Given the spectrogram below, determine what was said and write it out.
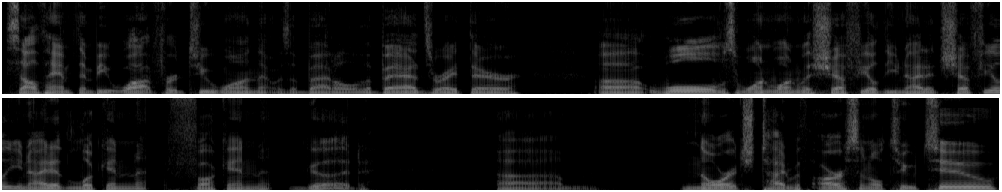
Southampton beat Watford 2 1. That was a battle of the bads right there. Uh, Wolves 1 1 with Sheffield United. Sheffield United looking fucking good. Um, Norwich tied with Arsenal 2 2.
